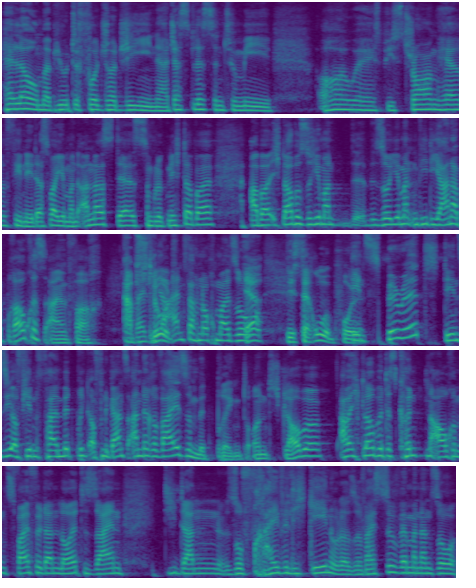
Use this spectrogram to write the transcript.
hello, my beautiful Georgina, just listen to me always be strong, healthy. Nee, das war jemand anders, der ist zum Glück nicht dabei. Aber ich glaube, so jemand, so jemanden wie Diana braucht es einfach. Absolut. Weil die einfach nochmal so ja, die ist der Ruhepol. den Spirit, den sie auf jeden Fall mitbringt, auf eine ganz andere Weise mitbringt. Und ich glaube, aber ich glaube, das könnten auch im Zweifel dann Leute sein, die dann so freiwillig gehen oder so. Weißt du, wenn man dann so,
